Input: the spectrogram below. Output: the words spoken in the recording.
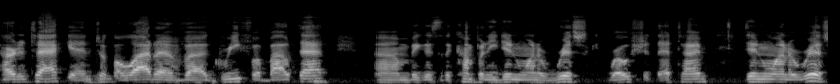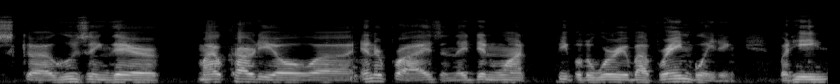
heart attack and mm-hmm. took a lot of uh, grief about that um, because the company didn't want to risk Roche at that time didn't want to risk uh, losing their myocardial uh, enterprise, and they didn't want people to worry about brain bleeding. But he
